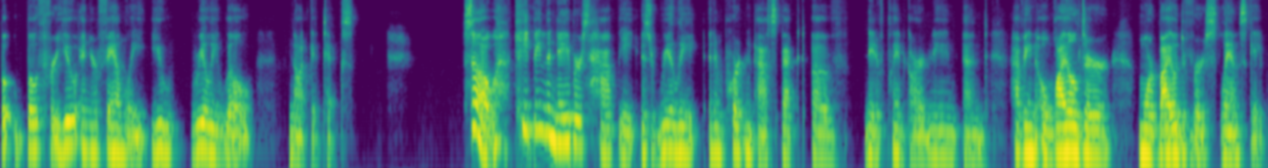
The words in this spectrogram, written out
both for you and your family, you really will not get ticks. So, keeping the neighbors happy is really an important aspect of native plant gardening and having a wilder, more biodiverse landscape.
